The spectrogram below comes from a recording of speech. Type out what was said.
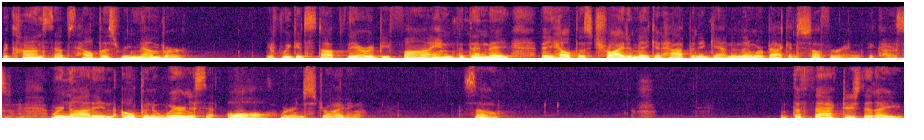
The concepts help us remember. If we could stop there, it'd be fine. But then they, they help us try to make it happen again, and then we're back in suffering because we're not in open awareness at all. We're in striving. So, the factors that I,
